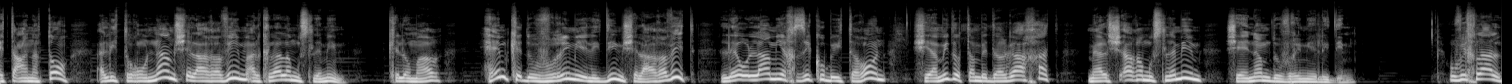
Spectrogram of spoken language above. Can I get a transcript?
את טענתו על יתרונם של הערבים על כלל המוסלמים. כלומר, הם כדוברים ילידים של הערבית, לעולם יחזיקו ביתרון שיעמיד אותם בדרגה אחת מעל שאר המוסלמים שאינם דוברים ילידים. ובכלל,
